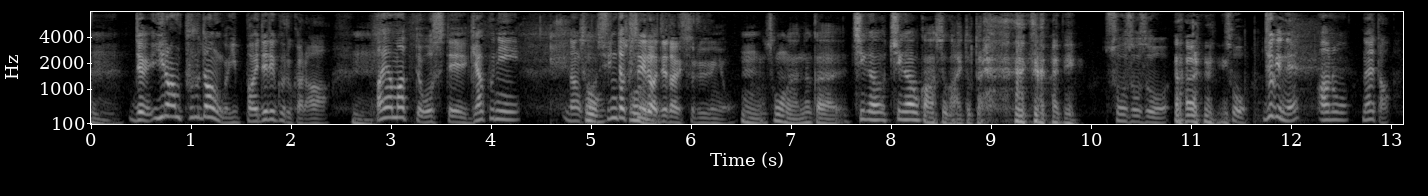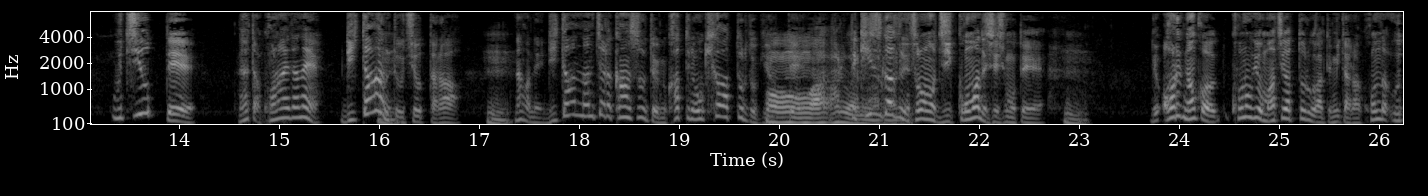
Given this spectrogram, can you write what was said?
うん。で、いらんプルダウンがいっぱい出てくるから、うん。誤って押して逆になんかシンタクスエラー出たりするんよ。うん、そうなんなんか、違う、違う関数が入っとったら、とかね。そうそうそう。そう。じゃけんね、あの、なんやった？打ち寄って、なんやった？この間ね、リターンって打ち寄ったら、うん。なんかね、リターンなんちゃら関数っていうの勝手に置き換わっとる時あがあって、で、る。気づかずにそのまま実行までしてしもて、うん。で、あれなんかこの行間違っとるかって見たら、こんな打っ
